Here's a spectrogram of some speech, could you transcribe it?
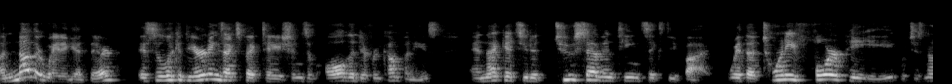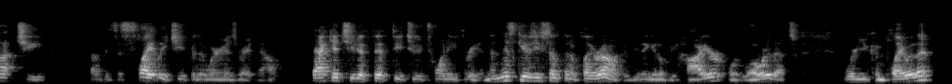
Another way to get there is to look at the earnings expectations of all the different companies, and that gets you to 217.65 with a 24 PE, which is not cheap. Uh, it's slightly cheaper than where it is right now. That gets you to 52.23, and then this gives you something to play around with. If you think it'll be higher or lower, that's where you can play with it.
